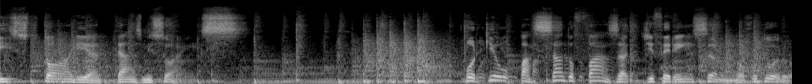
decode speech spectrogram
História das Missões. Porque o passado faz a diferença no futuro.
